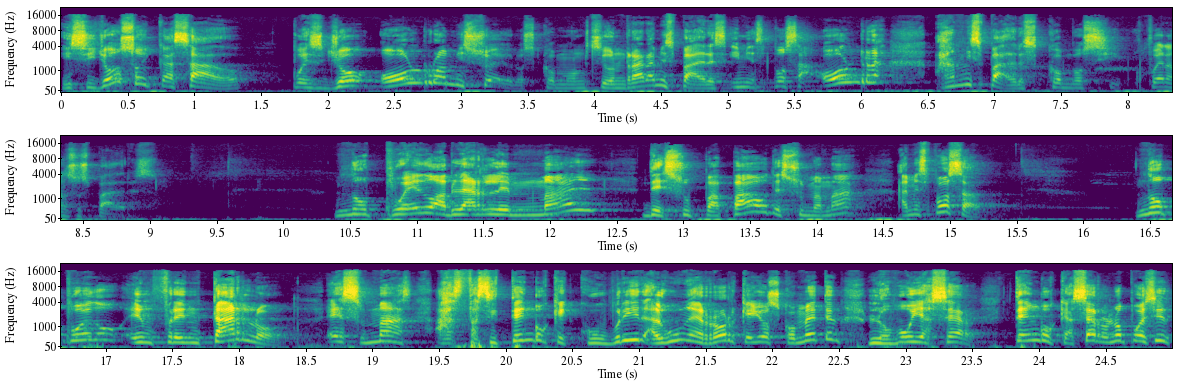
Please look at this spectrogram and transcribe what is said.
Y si yo soy casado, pues yo honro a mis suegros como si honrara a mis padres y mi esposa honra a mis padres como si fueran sus padres. No puedo hablarle mal de su papá o de su mamá a mi esposa. No puedo enfrentarlo es más, hasta si tengo que cubrir algún error que ellos cometen, lo voy a hacer. Tengo que hacerlo. No puedo decir,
